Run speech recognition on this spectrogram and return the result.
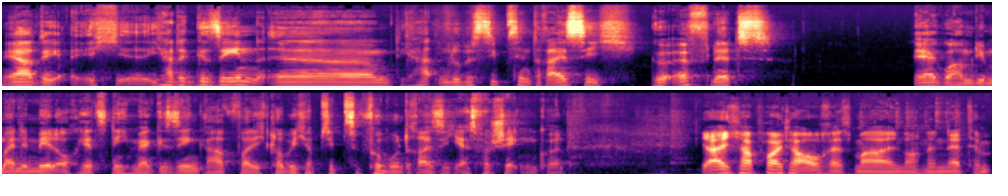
ja, die, ich, ich hatte gesehen, ähm, die hatten nur bis 17.30 geöffnet. Ergo haben die meine Mail auch jetzt nicht mehr gesehen gehabt, weil ich glaube, ich habe 17.35 erst verschicken können. Ja, ich habe heute auch erstmal noch eine nette,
